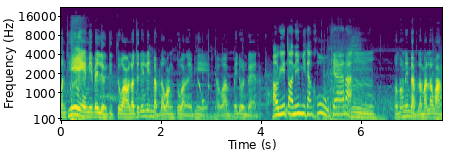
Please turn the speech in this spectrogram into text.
มันเท่ไงมีใบเหลืองติดตัว เราจะได้เล่นแบบระวังตัวไงพี่แบบว่าไม่โดนแบนอะเอางี้ตอนนี้มีทั้งคู่แค่นั้นอะ อืมเราต้องเล่นแบบระมัดระวัง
